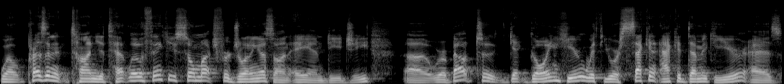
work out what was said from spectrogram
Well, President Tania Tetlow, thank you so much for joining us on AMDG. Uh, we're about to get going here with your second academic year as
